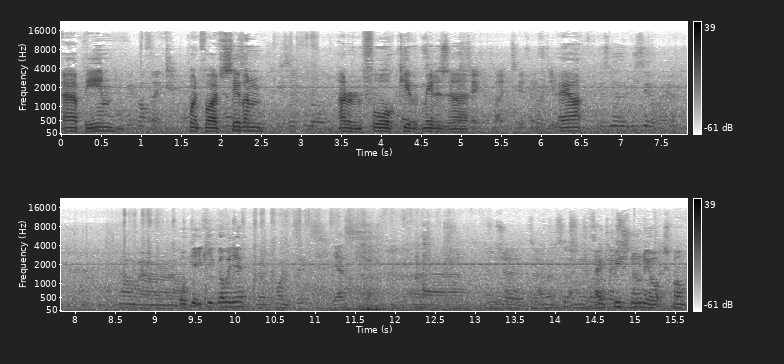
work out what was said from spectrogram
RPM, uh, 0.57, 104 cubic meters a Take it like 250. hour. Okay, you keep going, yeah? Yes. Increasing on the aux pump.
